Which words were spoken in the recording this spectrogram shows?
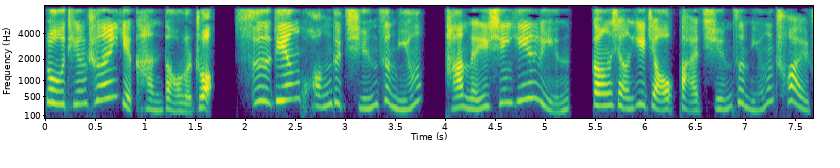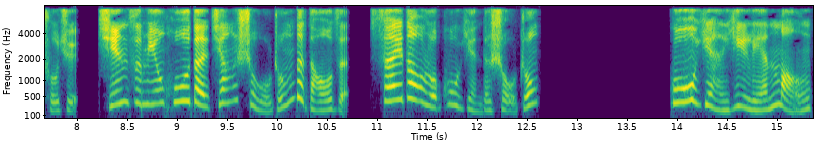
陆廷琛也看到了这似癫狂的秦子明，他眉心一凛，刚想一脚把秦子明踹出去。秦子明忽的将手中的刀子塞到了顾衍的手中，顾衍一脸懵，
